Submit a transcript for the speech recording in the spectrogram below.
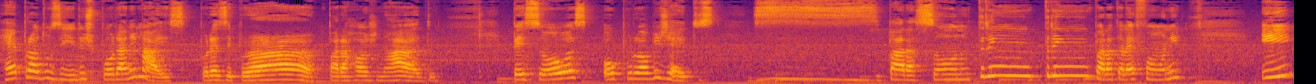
reproduzidos por animais, por exemplo, para rosnado, pessoas ou por objetos, para sono, trim, trim, para telefone e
